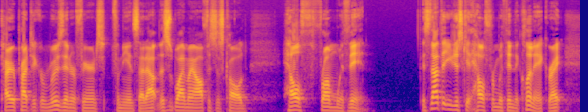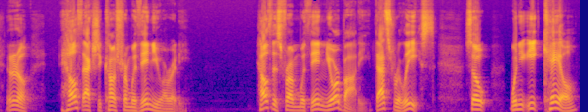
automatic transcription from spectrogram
Chiropractic removes interference from the inside out. And this is why my office is called Health from Within. It's not that you just get health from within the clinic, right? No, no, no. Health actually comes from within you already. Health is from within your body. That's released. So when you eat kale,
